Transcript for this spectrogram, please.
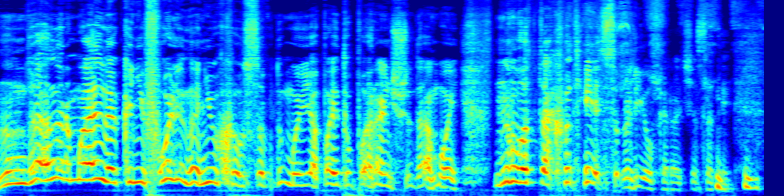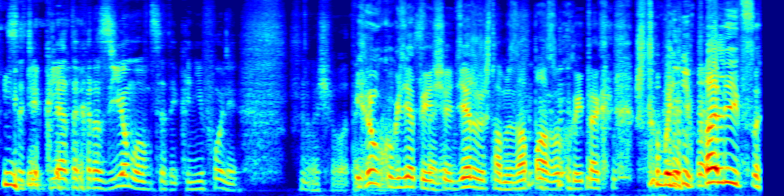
Ну, да, нормально, канифоли нанюхался, думаю, я пойду пораньше домой. Ну, вот так вот я и срулил, короче, с, этой, с этих клятых разъемов, с этой канифоли. Ну, вообще, вот И руку где-то еще держишь там за пазухой так, чтобы не палиться.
